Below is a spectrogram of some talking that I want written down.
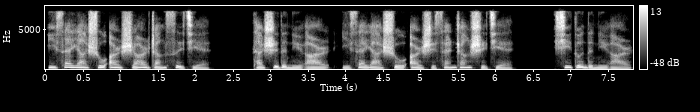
以赛亚书二十二章四节，他诗的女儿。以赛亚书二十三章十节，西顿的女儿。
